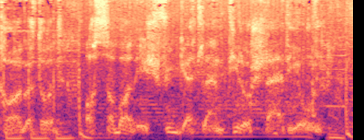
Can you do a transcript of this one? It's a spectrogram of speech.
Hallgatod a szabad és független Tilos Rádión.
